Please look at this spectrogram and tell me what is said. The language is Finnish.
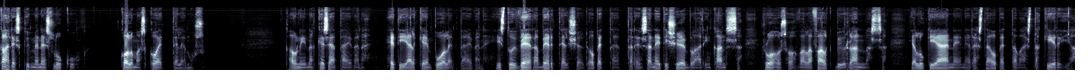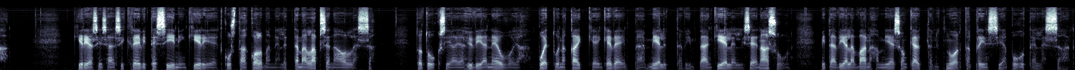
20. luku. Kolmas koettelemus. Kauniina kesäpäivänä, heti jälkeen puolen päivän, istui Veera Bertelsköld opettajattarensa Neti Sjöbladin kanssa ruohosohvalla Falkbyyn rannassa ja luki ääneen erästä opettavaista kirjaa. Kirja sisälsi Kreivi Tessinin kirjeet Kustaa kolmannelle tämän lapsena ollessa. Totuuksia ja hyviä neuvoja, puettuina kaikkein keveimpään, miellyttävimpään kielelliseen asuun, mitä vielä vanha mies on käyttänyt nuorta prinssiä puhutellessaan.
